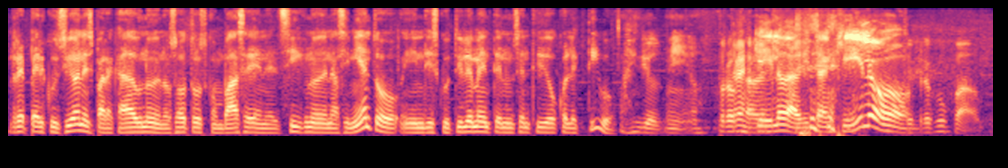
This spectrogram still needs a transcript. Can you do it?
repercusiones para cada uno de nosotros con base en el signo de nacimiento, indiscutiblemente en un sentido colectivo. Ay, Dios mío. Tranquilo, David, tranquilo. Estoy preocupado.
